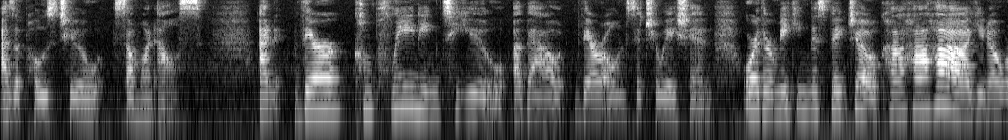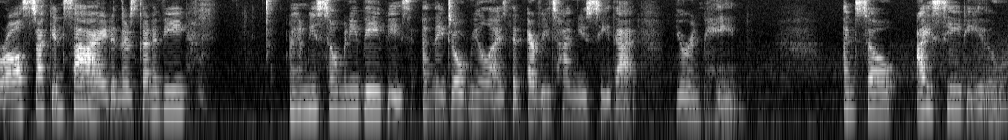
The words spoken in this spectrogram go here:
as opposed to someone else and they're complaining to you about their own situation or they're making this big joke ha ha ha you know we're all stuck inside and there's going to be there's going to be so many babies and they don't realize that every time you see that you're in pain and so i say to you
